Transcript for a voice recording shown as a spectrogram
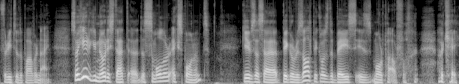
3 to the power 9. So here you notice that uh, the smaller exponent gives us a bigger result because the base is more powerful. okay,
